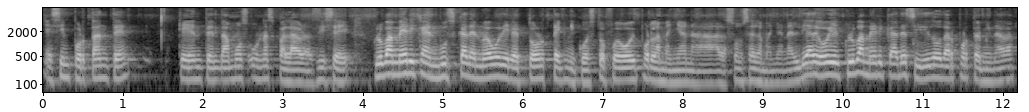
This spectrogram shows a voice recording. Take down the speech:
es importante que entendamos unas palabras. Dice, Club América en busca de nuevo director técnico. Esto fue hoy por la mañana, a las 11 de la mañana. El día de hoy el Club América ha decidido dar por terminada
